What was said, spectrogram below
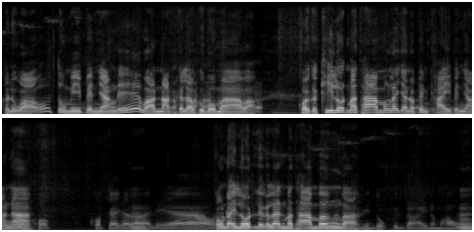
คนนึกว่าโอ้ตูมีเป็นหยังเด้ว่านัดกันแล้วคือบ่มาว่ะคอยก็ขี่รถมาถามมึงแล้วยันว่าเป็นใครเป็นหยังนะขอบขอบใจละลายแล้วคงได้รถเลยก็แล่นมาถามเบิ่งบ่ะกินตกกินสายน้ำเฮาเออ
